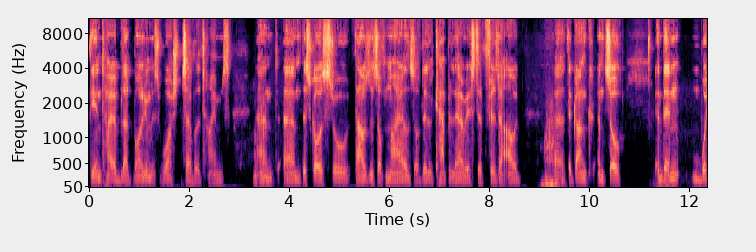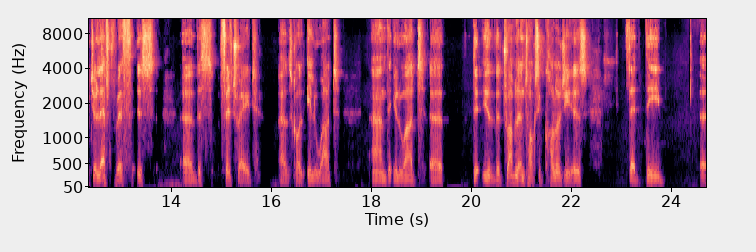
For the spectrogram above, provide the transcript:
the entire blood volume is washed several times. Okay. And um, this goes through thousands of miles of little capillaries that filter out uh, the gunk. And so, and then what you're left with is uh, this filtrate. Uh, it's called eluate, and the eluate. Uh, the, the trouble in toxicology is that the uh,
